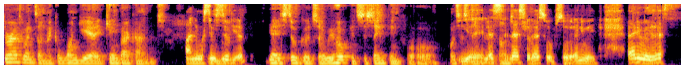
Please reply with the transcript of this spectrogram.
Durant went on like a one year. He came back and and it was still It's good. still- yeah, yeah, it's still good. So we hope it's the same thing for what's his yeah. name? Let's let's let's hope so. Anyway, anyway, Yeah. let's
